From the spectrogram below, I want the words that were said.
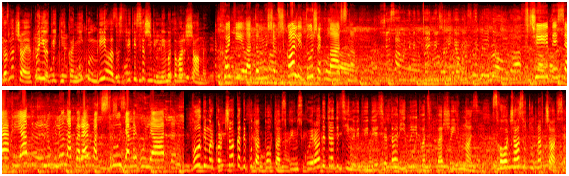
Зазначає, в період літніх канікул мріяла зустрітися з шкільними товаришами. Хотіла, тому що в школі дуже класно. Що саме тобі тут найбільше подобається? Вчитися. Я люблю на перервах з друзями гуляти. Володимир Корчака, депутат Полтавської міської ради, традиційно відвідує свята рідної 21-ї гімназії. Свого часу тут навчався,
